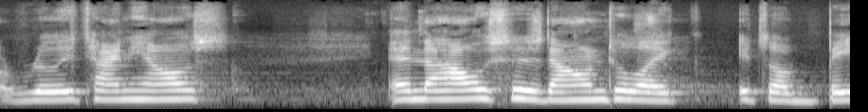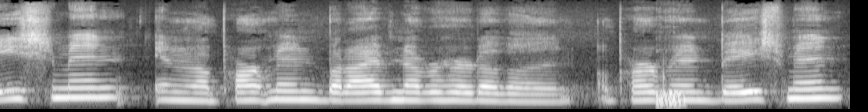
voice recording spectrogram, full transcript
a really tiny house, and the house is down to like it's a basement in an apartment, but I've never heard of an apartment basement.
